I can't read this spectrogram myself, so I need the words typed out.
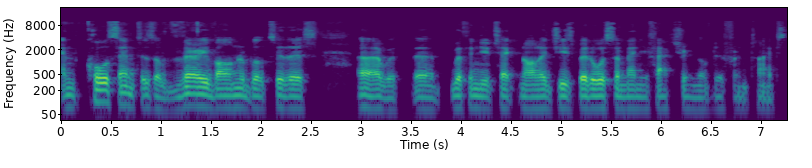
and call centers are very vulnerable to this. uh, with the with the new technologies, but also manufacturing of different types.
